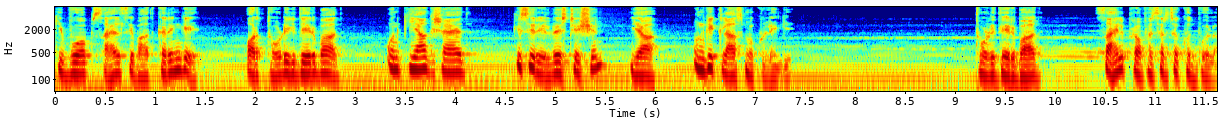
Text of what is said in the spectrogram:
कि वो अब साहिल से बात करेंगे और थोड़ी देर बाद उनकी आँख शायद किसी रेलवे स्टेशन या उनकी क्लास में खुलेगी। थोड़ी देर बाद साहिल प्रोफेसर से खुद बोला,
